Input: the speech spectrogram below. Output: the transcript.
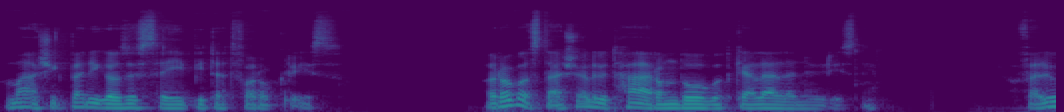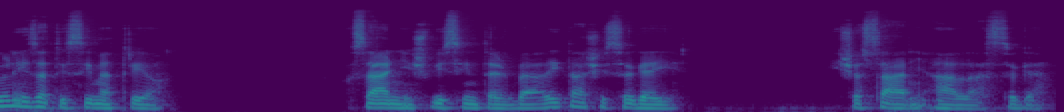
a másik pedig az összeépített farokrész. A ragasztás előtt három dolgot kell ellenőrizni. A felülnézeti szimetria, a szárny és viszintes beállítási szögei, és a szárny állásszöge.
